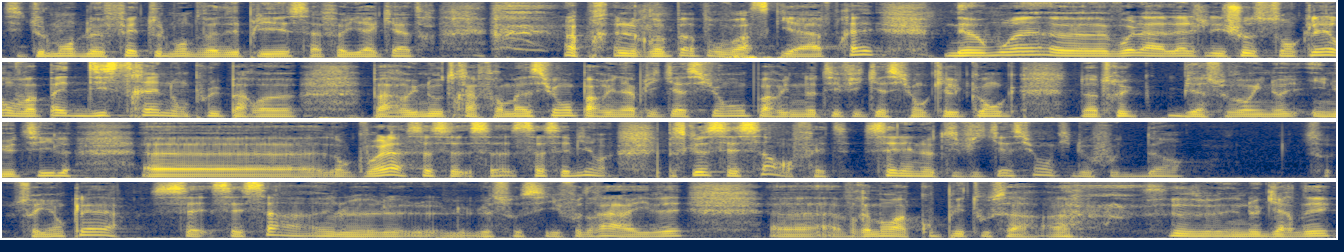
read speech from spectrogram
si tout le monde le fait, tout le monde va déplier sa feuille A4 après le repas pour voir ce qu'il y a après. Néanmoins, euh, voilà, là les choses sont claires. On va pas être distrait non plus par euh, par une autre information, par une application, par une notification quelconque d'un truc bien souvent inutile. Euh, donc voilà, ça, ça, ça, ça c'est bien parce que c'est ça en fait. C'est les notifications qui nous foutent dedans. Soyons clairs, c'est ça hein, le, souci. Il faudrait arriver euh, vraiment à couper tout ça, hein. ne garder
